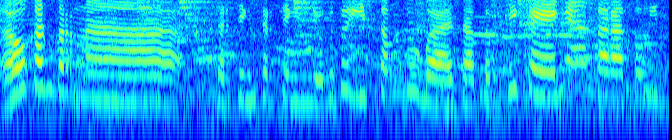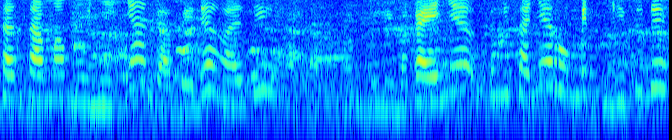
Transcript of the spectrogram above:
aku kan pernah searching searching juga tuh iseng tuh bahasa Turki. Kayaknya antara tulisan sama bunyinya agak beda nggak sih? Kayaknya tulisannya rumit gitu deh.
